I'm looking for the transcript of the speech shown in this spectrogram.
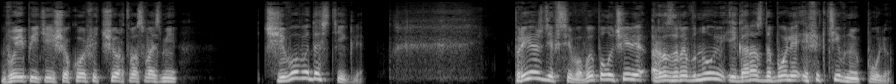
Выпейте еще кофе, черт вас возьми. Чего вы достигли? Прежде всего, вы получили разрывную и гораздо более эффективную пулю.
